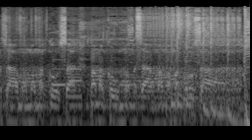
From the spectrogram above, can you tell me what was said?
mama mama sa, mama go cosa, mama cool, mama sa, mama mama cosa.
